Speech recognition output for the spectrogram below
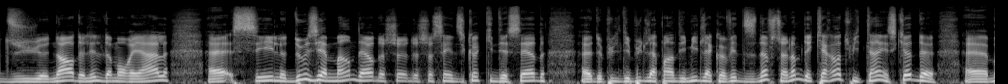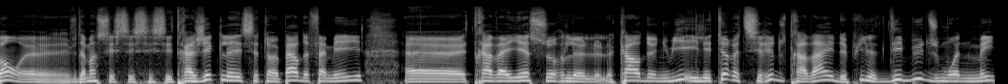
du Nord de l'île de Montréal. Euh, c'est le deuxième membre d'ailleurs de ce, de ce syndicat qui décède euh, depuis le début de la pandémie de la COVID-19. C'est un homme de 48 ans. Est-ce qu'il y a de... Euh, bon, évidemment, c'est tragique. C'est un père de famille. travaillait sur le, le, quart de nuit et il était retiré du travail depuis le début du mois de mai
